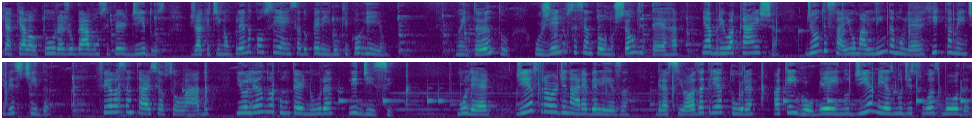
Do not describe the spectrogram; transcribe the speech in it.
que àquela altura julgavam-se perdidos já que tinham plena consciência do perigo que corriam. No entanto, o gênio se sentou no chão de terra e abriu a caixa, de onde saiu uma linda mulher ricamente vestida. Fê-la sentar-se ao seu lado e, olhando-a com ternura, lhe disse: Mulher de extraordinária beleza, graciosa criatura, a quem roubei no dia mesmo de suas bodas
